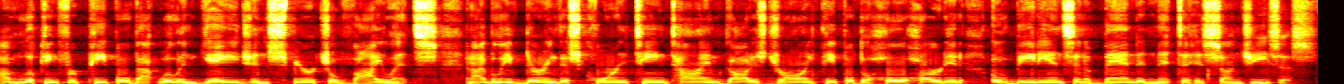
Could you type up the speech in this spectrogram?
I'm looking for people that will engage in spiritual violence. And I believe during this quarantine time, God is drawing people to wholehearted obedience and abandonment to His Son Jesus.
